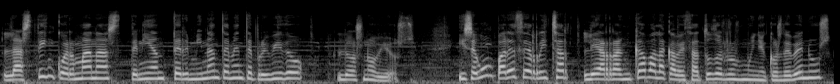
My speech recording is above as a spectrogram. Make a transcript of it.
las cinco hermanas tenían terminantemente prohibido los novios. Y según parece, Richard le arrancaba la cabeza a todos los muñecos de Venus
